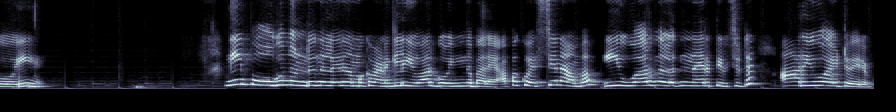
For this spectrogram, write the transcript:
ഗോയിങ് നീ പോകുന്നുണ്ട് എന്നുള്ളതിന് നമുക്ക് വേണമെങ്കിൽ യു ആർ ഗോയിങ് എന്ന് പറയാം. അപ്പൊ ക്വസ്റ്റ്യൻ ആകുമ്പം ഈ യു ആർ എന്നുള്ളത് നേരെ തിരിച്ചിട്ട് ആർ യു ആയിട്ട് വരും.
